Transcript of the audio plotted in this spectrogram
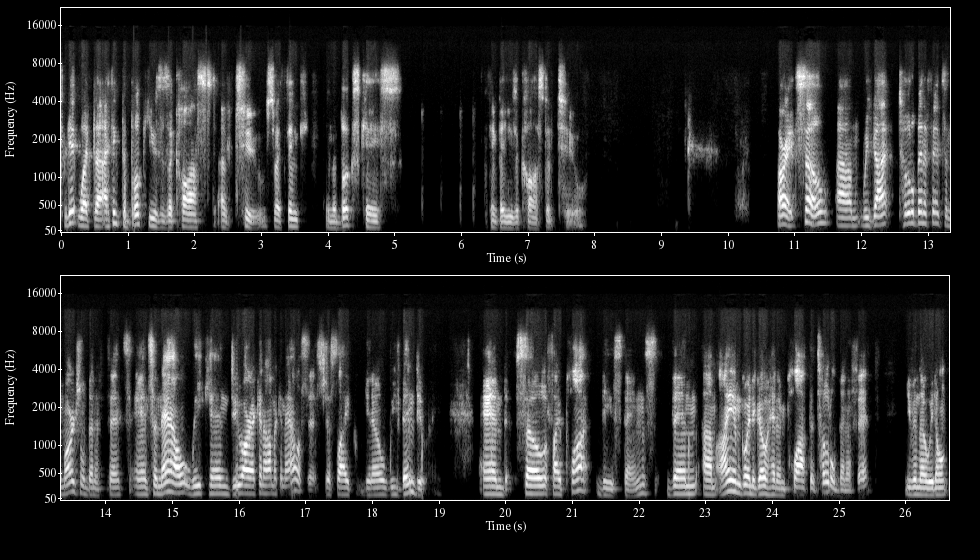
forget what, uh, I think the book uses a cost of two. So I think in the book's case, think they use a cost of two. All right, so um, we've got total benefits and marginal benefits. And so now we can do our economic analysis, just like you know we've been doing. And so if I plot these things, then um, I am going to go ahead and plot the total benefit, even though we don't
